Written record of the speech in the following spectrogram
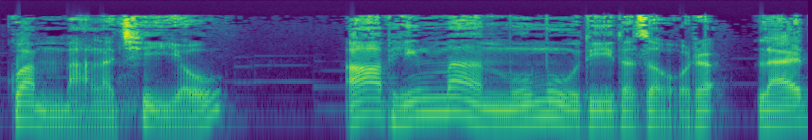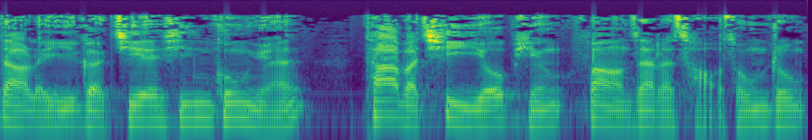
灌满了汽油。阿平漫无目的的走着，来到了一个街心公园。他把汽油瓶放在了草丛中。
